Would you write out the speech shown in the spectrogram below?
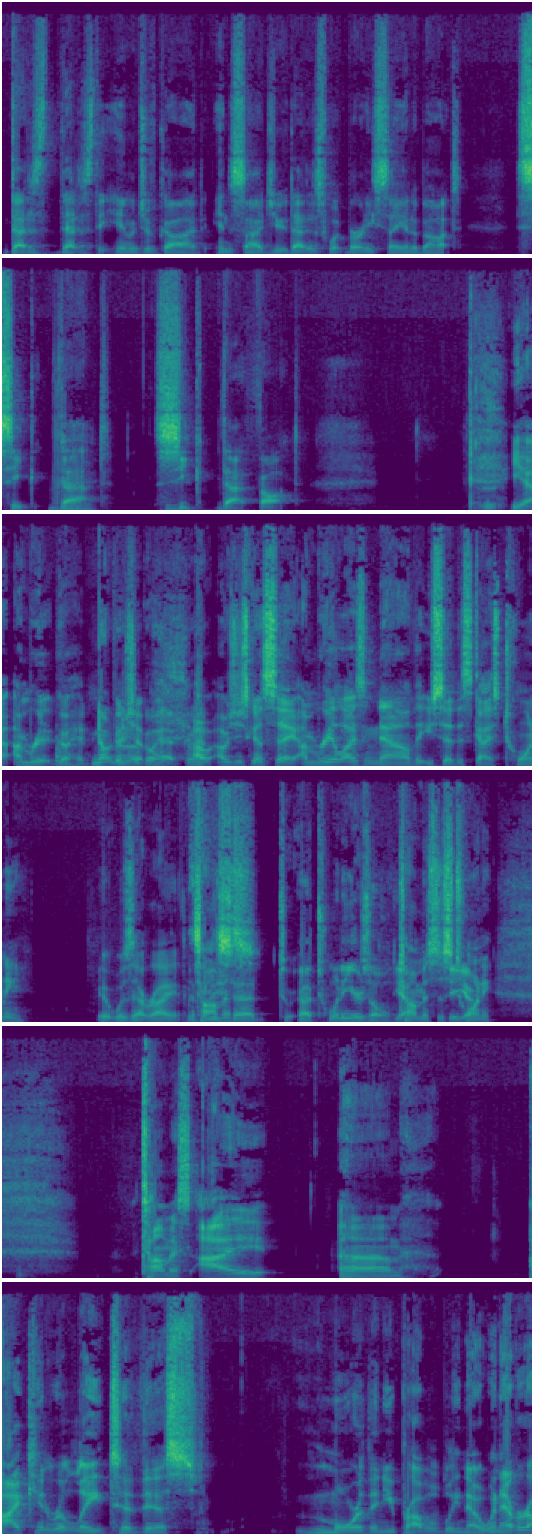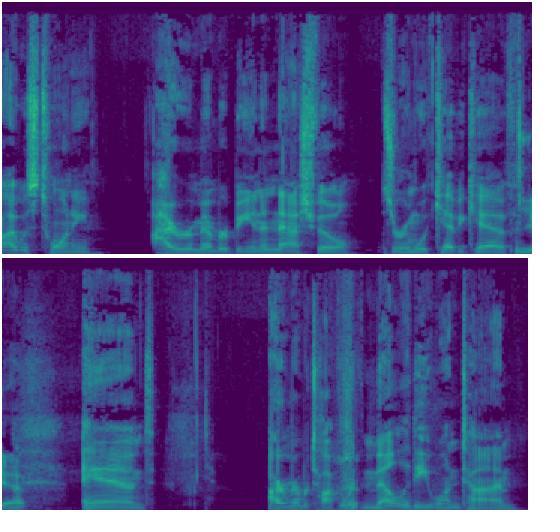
That is that is the image of God inside you. That is what Bernie's saying about seek that. Seek that thought. Yeah, I'm. Re- go ahead. No, no, Finish no, go ahead, go I, ahead. I was just going to say, I'm realizing now that you said this guy's 20. It- Was that right? That's Thomas said. Uh, 20 years old. Yeah. Thomas is yeah. 20. Thomas, I um I can relate to this more than you probably know. Whenever I was 20, I remember being in Nashville. I was room with Kevy Kev. Yep. And I remember talking with Melody one time,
